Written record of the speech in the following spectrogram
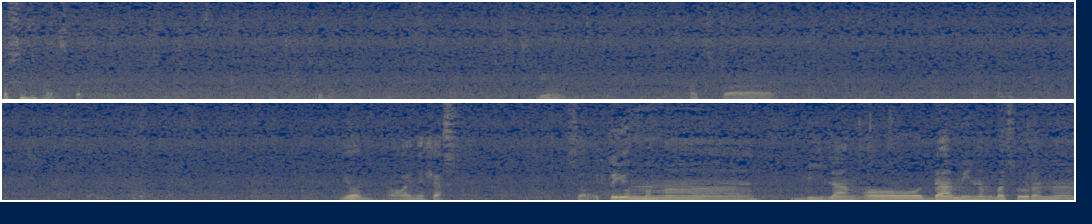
Buksan ang hotspot. Yun. Hotspot. Yun. Okay na siya. So, ito yung mga bilang o dami ng basura na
